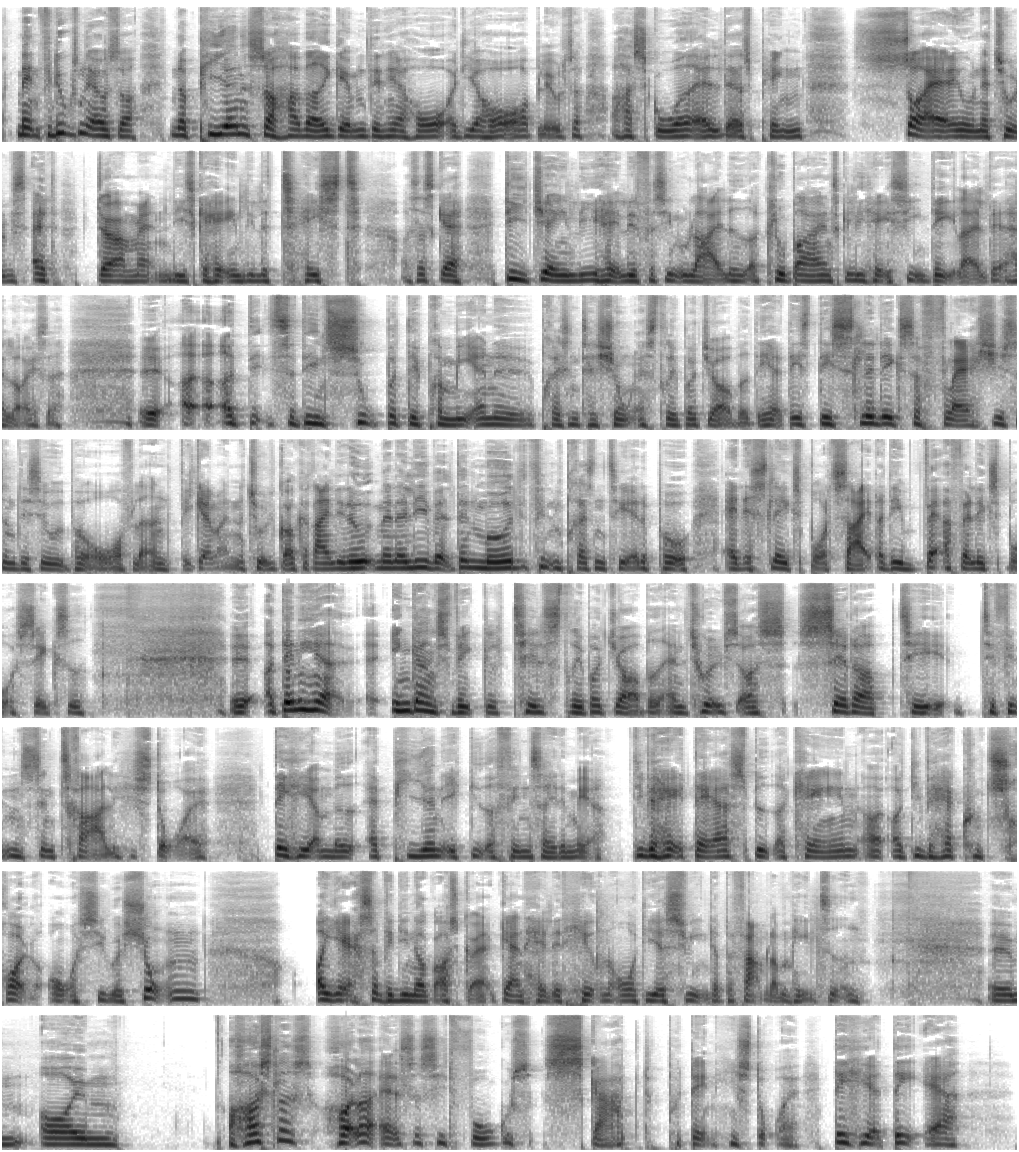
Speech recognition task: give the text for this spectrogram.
Men fidusen er jo så, når pigerne så har været igennem den her hårde og de her hårde oplevelser, og har scoret alle deres penge, så er det jo naturligvis, at dørmanden lige skal have en lille taste og så skal DJ'en lige have lidt for sin ulejlighed, og klubejeren skal lige have sin del og alt det her haløjse. Øh, og, og det, så det er en super deprimerende præsentation af stripperjobbet, det her. Det, det er slet ikke så flashy, som det ser ud på overfladen, hvilket man naturligvis godt kan regne lidt ud, men alligevel, den måde, filmen præsenterer det på, er det slet ikke sport sejt, og det er i hvert fald ikke sport sexet. Øh, og den her øh, indgangsvinkel til stripperjobbet er naturligvis også setup til, til filmens centrale historie det her med, at pigerne ikke gider finde sig i det mere. De vil have deres bid af kagen, og, og de vil have kontrol over situationen. Og ja, så vil de nok også gøre, gerne have lidt hævn over de her svin, der befamler dem hele tiden. Øhm, og, øhm, og Hustlers holder altså sit fokus skarpt på den historie. Det her, det er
